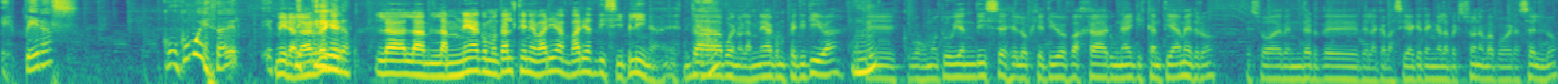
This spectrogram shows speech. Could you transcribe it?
esperas? ¿Cómo, es? A ver. Mira, la verdad que la, la, apnea como tal tiene varias, varias disciplinas. Está, bueno, la apnea competitiva, que como, tú bien dices, el objetivo es bajar una X cantidad de metros. Eso va a depender de, la capacidad que tenga la persona para poder hacerlo.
